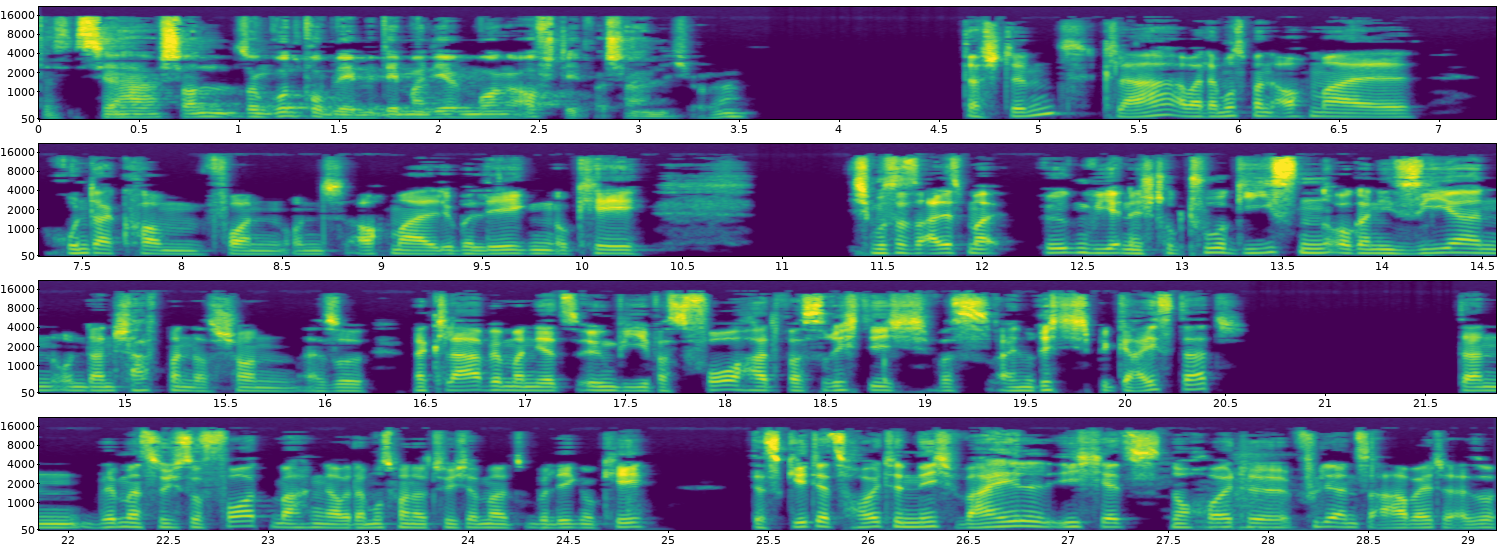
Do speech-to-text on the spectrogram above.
das ist ja schon so ein Grundproblem, mit dem man jeden Morgen aufsteht wahrscheinlich, oder? Das stimmt, klar, aber da muss man auch mal runterkommen von und auch mal überlegen, okay, ich muss das alles mal irgendwie in eine Struktur gießen, organisieren und dann schafft man das schon. Also, na klar, wenn man jetzt irgendwie was vorhat, was richtig, was einen richtig begeistert, dann will man es natürlich sofort machen, aber da muss man natürlich einmal überlegen, okay, das geht jetzt heute nicht, weil ich jetzt noch heute Freelance arbeite. Also,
